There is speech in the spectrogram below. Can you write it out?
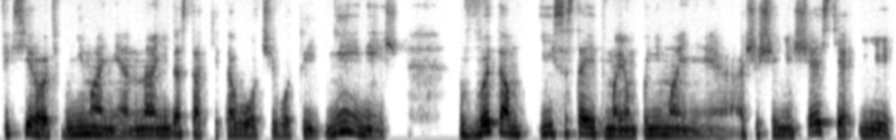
фиксировать внимание на недостатки того, чего ты не имеешь, в этом и состоит в моем понимании ощущение счастья. И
